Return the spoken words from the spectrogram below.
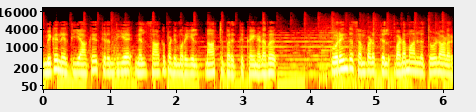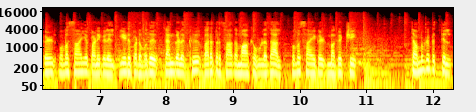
மிக நேர்த்தியாக திருந்திய நெல் சாகுபடி முறையில் நாற்று பறித்து கைநடவு குறைந்த சம்பளத்தில் வடமாநில தொழிலாளர்கள் விவசாய பணிகளில் ஈடுபடுவது தங்களுக்கு வரப்பிரசாதமாக உள்ளதால் விவசாயிகள் மகிழ்ச்சி. தமிழகத்தில்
